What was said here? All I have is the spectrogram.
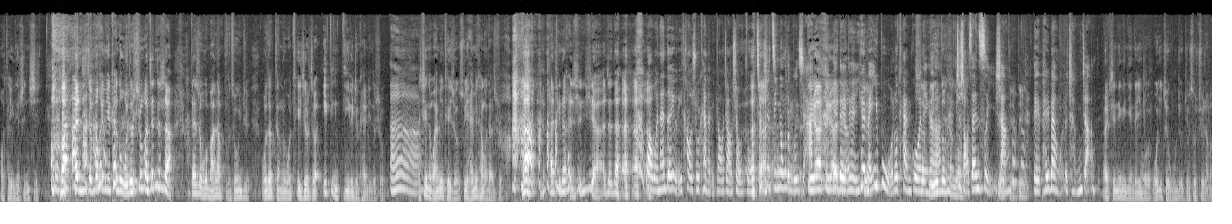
哦，他有点生气，你怎么会没看过我的书啊？真的是啊！但是我马上补充一句，我在等着我退休之后，一定第一个就看你的书啊。现在我还没退休，所以还没看过他的书。他听得很生气啊，真的。哇，我难得有一套书看得比高教授多，就是 金庸的武侠。对啊，对啊，对对对，因为每一部我都看过那个，至少三次以上。对对对，陪伴我的成长。而且那个年代，因为我我一九五九就出去了嘛，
